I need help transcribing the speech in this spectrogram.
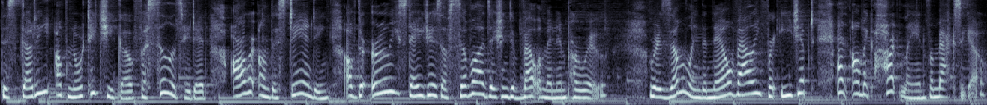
the study of Norte Chico facilitated our understanding of the early stages of civilization development in Peru, resembling the Nile Valley for Egypt and Olmec Heartland for Mexico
